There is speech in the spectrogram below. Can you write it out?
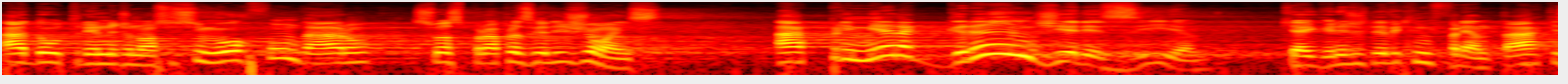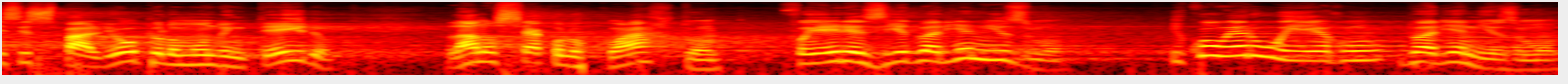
a doutrina de Nosso Senhor, fundaram suas próprias religiões. A primeira grande heresia que a igreja teve que enfrentar, que se espalhou pelo mundo inteiro, lá no século IV, foi a heresia do arianismo. E qual era o erro do arianismo?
